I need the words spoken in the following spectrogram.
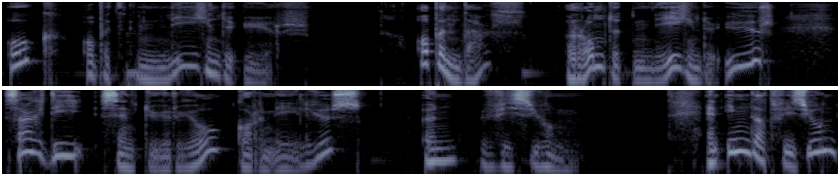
ook op het negende uur. Op een dag, rond het negende uur, zag die centurio, Cornelius, een visioen. En in dat visioen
